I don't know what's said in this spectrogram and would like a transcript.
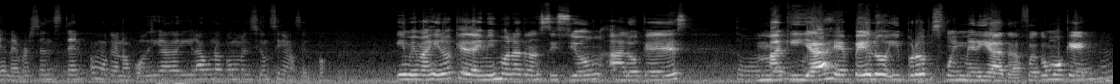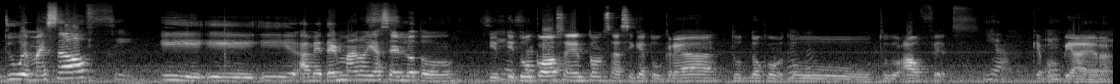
and ever since then, como que no podía ir a una convención sin hacer cosplay. Y me imagino que de ahí mismo la transición a lo que es Todo. maquillaje, pelo y props fue inmediata. Fue como que do it myself Sí. y, y, y a meter mano y hacerlo todo. Y, Sí, y tú coses entonces, así que tú creas tus tu, tu outfits. Ya. Qué pompía era.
